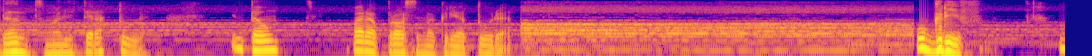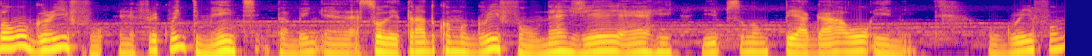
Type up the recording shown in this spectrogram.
Dantes, uma literatura. Então, para a próxima criatura. O grifo. Bom, o grifo é frequentemente também é soletrado como Griffon, né? G R Y P H O N. O Griffon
